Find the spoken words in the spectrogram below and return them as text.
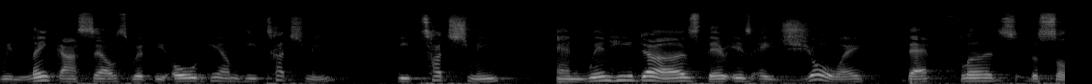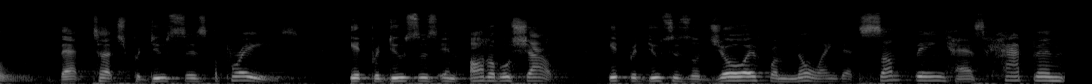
we link ourselves with the old hymn, He touched me, He touched me. And when He does, there is a joy that floods the soul. That touch produces a praise, it produces an audible shout, it produces a joy from knowing that something has happened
